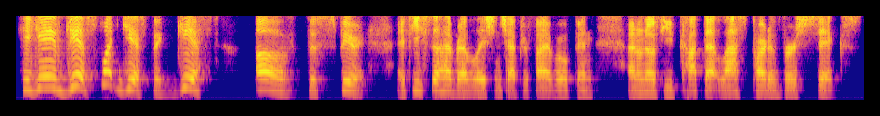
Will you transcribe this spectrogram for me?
He gave gifts. What gifts? The gift of the Spirit. If you still have Revelation chapter 5 open, I don't know if you caught that last part of verse 6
